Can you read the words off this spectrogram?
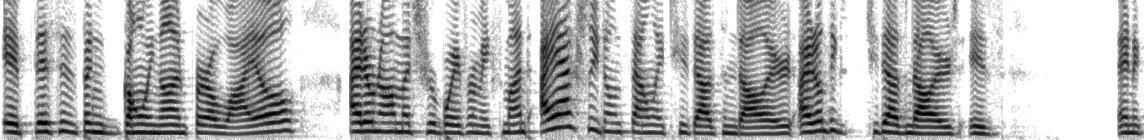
if this has been going on for a while i don't know how much your boyfriend makes a month i actually don't sound like $2000 i don't think $2000 is an,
